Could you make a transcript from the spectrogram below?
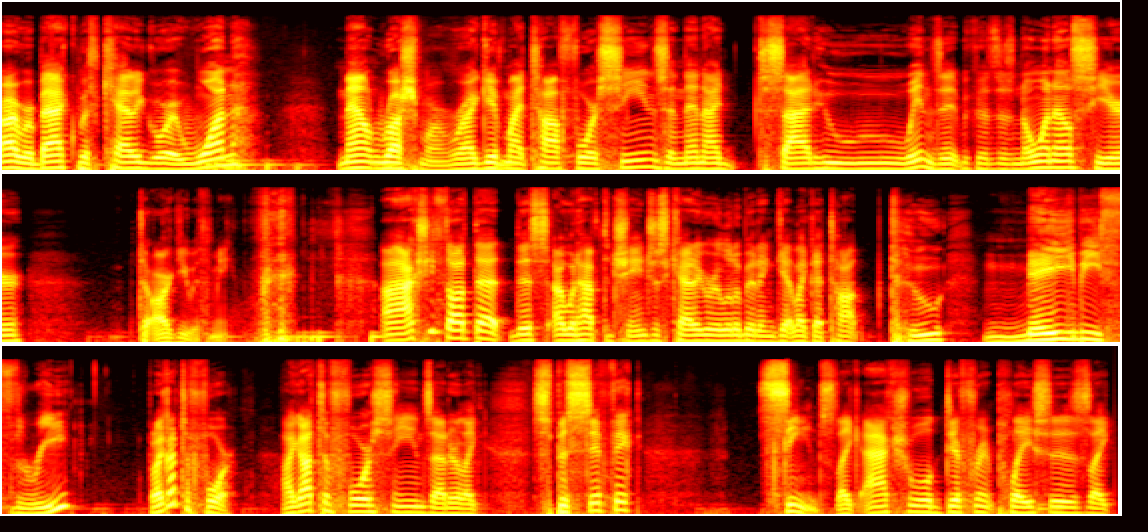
All right, we're back with category one, Mount Rushmore, where I give my top four scenes and then I decide who wins it because there's no one else here to argue with me. I actually thought that this I would have to change this category a little bit and get like a top two, maybe three, but I got to four. I got to four scenes that are like specific scenes, like actual different places, like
